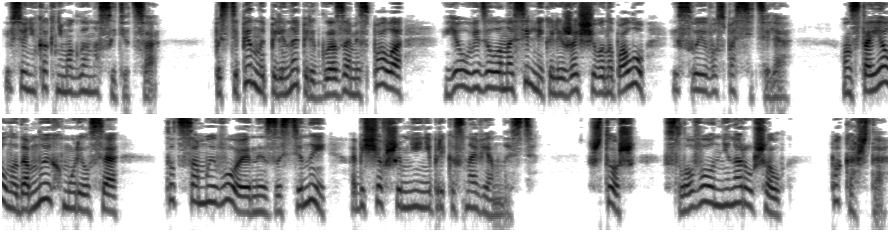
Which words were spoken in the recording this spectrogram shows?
и все никак не могла насытиться. Постепенно пелена перед глазами спала, я увидела насильника, лежащего на полу, и своего спасителя. Он стоял надо мной и хмурился, тот самый воин из-за стены, обещавший мне неприкосновенность. Что ж, слово он не нарушил. Пока что.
